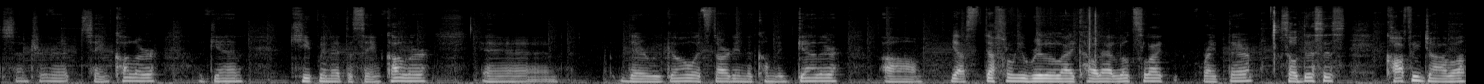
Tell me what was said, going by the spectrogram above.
center it same color. Again keeping it the same color. And there we go. It's starting to come together. Um, yes definitely really like how that looks like right there. So this is coffee java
